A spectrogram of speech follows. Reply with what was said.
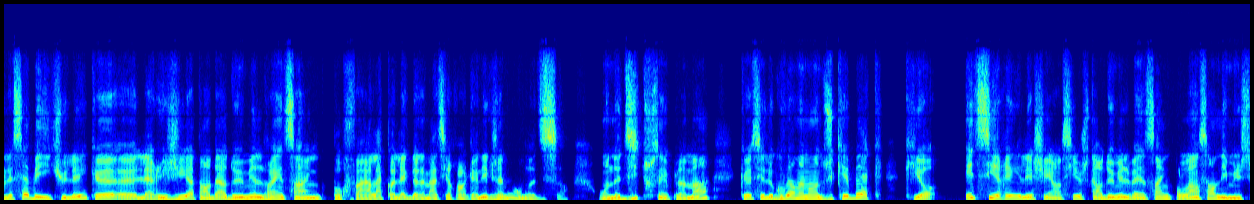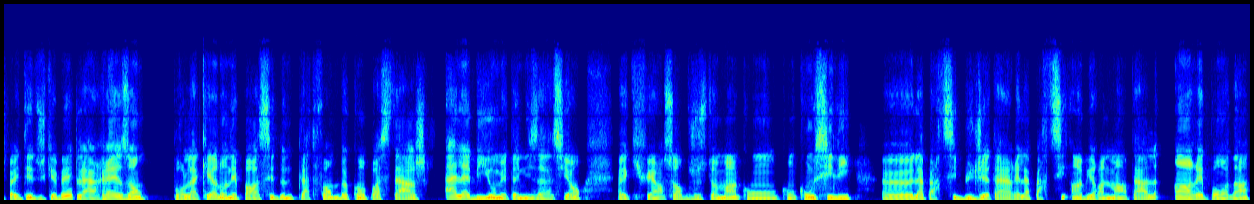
On laissait véhiculer que euh, la régie attendait à 2025 pour faire la collecte de la matière organique. Jamais on a dit ça. On a dit tout simplement que c'est le gouvernement du Québec qui a étiré l'échéancier jusqu'en 2025 pour l'ensemble des municipalités du Québec. La raison pour laquelle on est passé d'une plateforme de compostage à la biométhanisation, euh, qui fait en sorte justement qu'on concilie euh, la partie budgétaire et la partie environnementale en répondant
